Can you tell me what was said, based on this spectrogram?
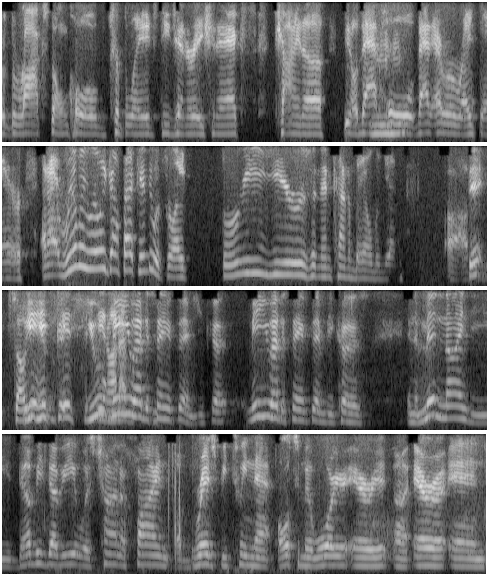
the, the Rock, Stone Cold, Triple H, D-Generation X, Chyna. You know that Mhm. whole that era right there. And I really, really got back into it for like three years, and then kind of bailed again. Um, That- so you, yeah, you, it's, it's you, you know, me and you had the same thing because me and you had the same thing because in the mid '90s, WWE was trying to find a bridge between that Ultimate Warrior era, uh, era and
